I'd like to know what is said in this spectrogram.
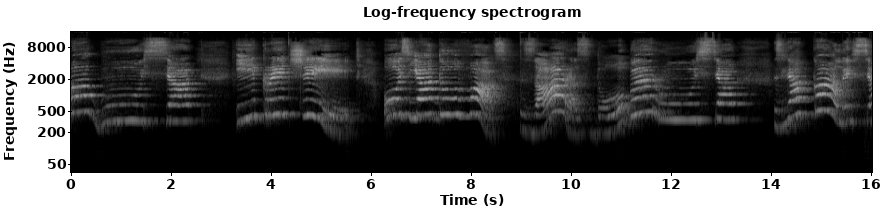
бабуся і кричить. Ось я до вас зараз доберуся. Злякалися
